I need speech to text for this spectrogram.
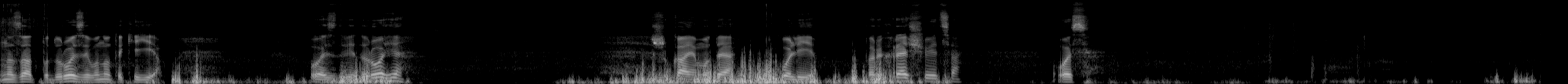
назад по дорозі воно таке є. Ось дві дороги. Шукаємо, де колії перехрещуються. Ось. Ні, будь ласка. Хто б не був, чи приніс, ти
